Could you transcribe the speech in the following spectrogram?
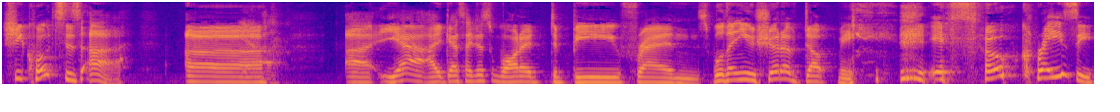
she quotes his uh uh yeah. Uh, yeah, I guess I just wanted to be friends. Well, then you should have dumped me. it's so crazy.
